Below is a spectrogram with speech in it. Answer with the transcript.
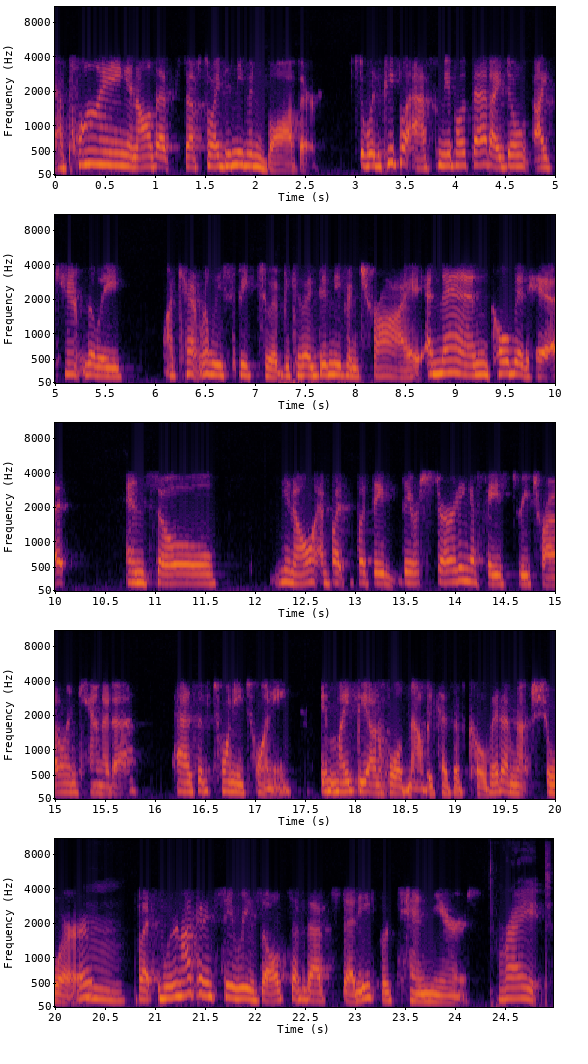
applying and all that stuff. So I didn't even bother. So when people ask me about that, I don't. I can't really. I can't really speak to it because I didn't even try. And then COVID hit and so, you know, but but they they're starting a phase three trial in Canada as of 2020. It might be on hold now because of COVID. I'm not sure, mm. but we're not going to see results of that study for 10 years. Right.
